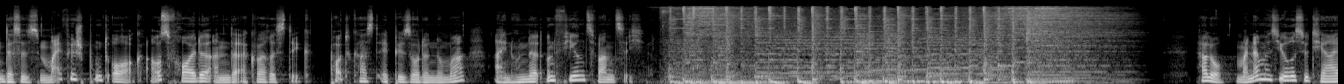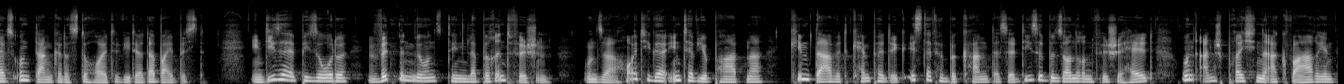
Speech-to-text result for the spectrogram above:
Das ist myfish.org aus Freude an der Aquaristik. Podcast Episode Nummer 124. Hallo, mein Name ist Joris Jutjaevs und danke, dass du heute wieder dabei bist. In dieser Episode widmen wir uns den Labyrinthfischen. Unser heutiger Interviewpartner Kim David Kemperdick ist dafür bekannt, dass er diese besonderen Fische hält und ansprechende Aquarien,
